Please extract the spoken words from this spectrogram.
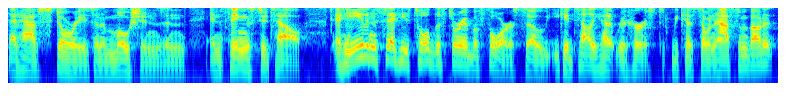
that have stories and emotions and, and things to tell. And he even said he's told the story before, so you could tell he had it rehearsed because someone asked him about it.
